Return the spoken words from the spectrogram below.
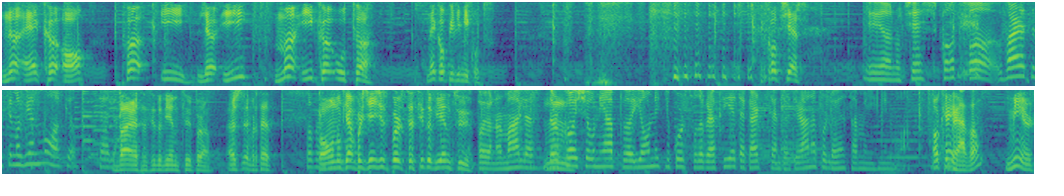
N E K O P I L I M I K U T. Ne kopili mikut. Ti kot qesh. Jo, nuk qesh kot, po varet se si më vjen mua kjo fjala. Varet se si të vjen ty, pra. Është e vërtet. Po, pra. po unë nuk jam përgjegjës për se si të vjen ty. Po jo normale. Mm. Ndërkohë që un jap uh, Jonit një kurs fotografie tek Art Center Tirana për lojën sa më njihnin mua. Okej. Bravo. Mirë.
